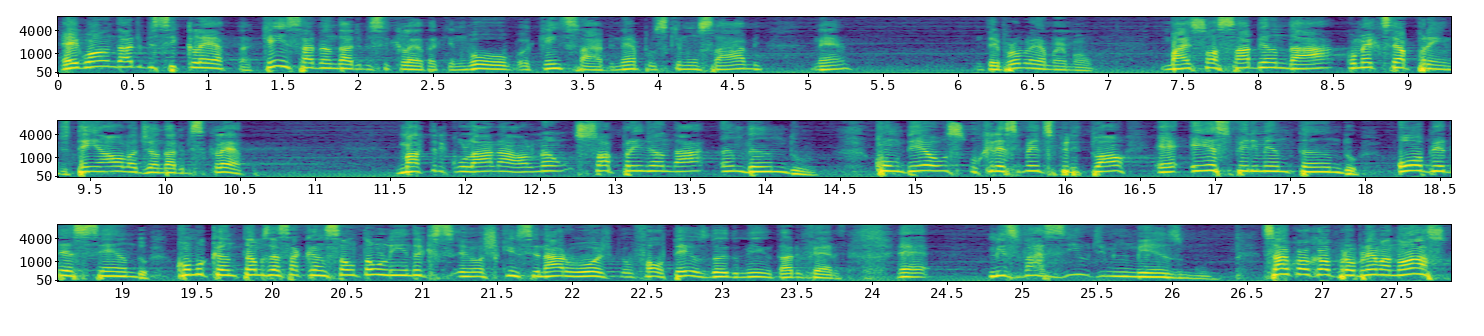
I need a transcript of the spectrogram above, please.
É igual andar de bicicleta. Quem sabe andar de bicicleta aqui? Não vou, quem sabe, né? Para os que não sabem, né? Não tem problema, irmão. Mas só sabe andar. Como é que você aprende? Tem aula de andar de bicicleta? Matricular na aula? Não, só aprende a andar andando. Com Deus, o crescimento espiritual é experimentando, obedecendo. Como cantamos essa canção tão linda que eu acho que ensinaram hoje, que eu faltei os dois domingos, tá de férias. É, me esvazio de mim mesmo. Sabe qual é o problema nosso?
